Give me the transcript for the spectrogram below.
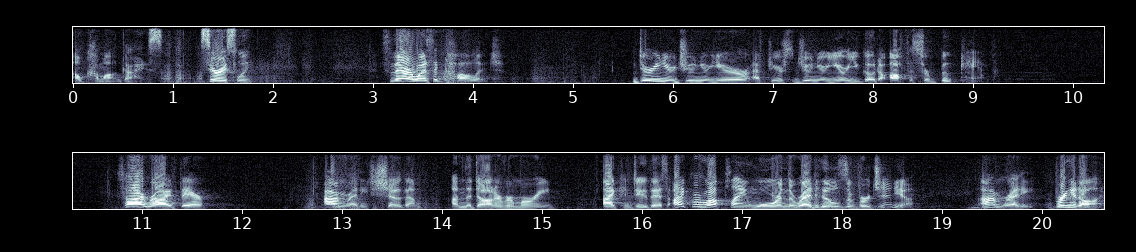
Oh, come on, guys. Seriously. So there I was at college. During your junior year, after your junior year, you go to officer boot camp. So I arrived there. I'm ready to show them. I'm the daughter of a Marine. I can do this. I grew up playing war in the Red Hills of Virginia. I'm ready. Bring it on.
